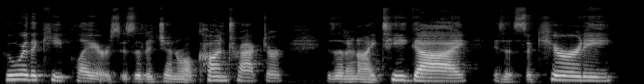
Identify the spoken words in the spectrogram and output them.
Who are the key players? Is it a general contractor? Is it an IT guy? Is it security?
